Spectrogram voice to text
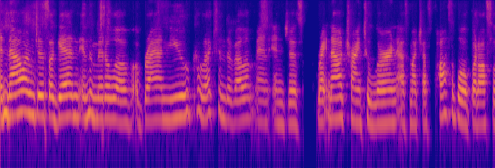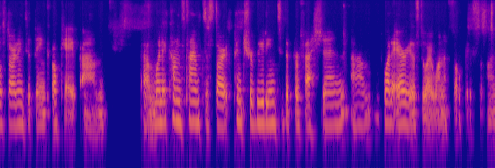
and now I'm just again in the middle of a brand new collection development and just right now trying to learn as much as possible, but also starting to think, okay, um, um, when it comes time to start contributing to the profession, um, what areas do I want to focus on?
